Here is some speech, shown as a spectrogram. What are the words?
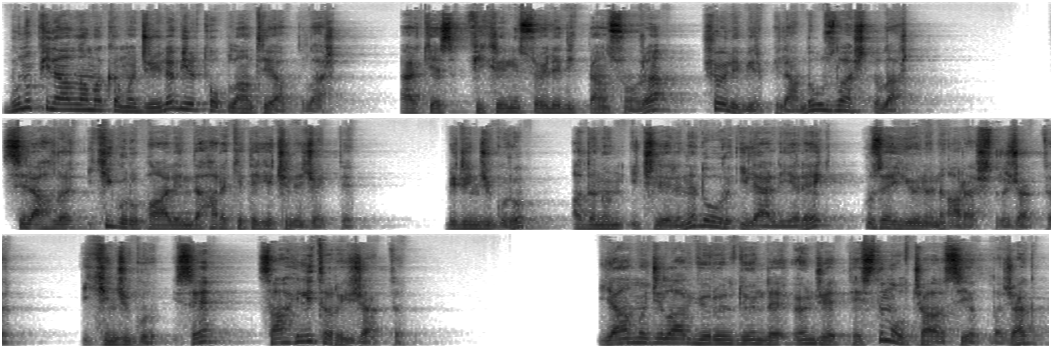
Bunu planlamak amacıyla bir toplantı yaptılar. Herkes fikrini söyledikten sonra şöyle bir planda uzlaştılar. Silahlı iki grup halinde harekete geçilecekti. Birinci grup adanın içlerine doğru ilerleyerek kuzey yönünü araştıracaktı. İkinci grup ise sahili tarayacaktı. Yağmacılar görüldüğünde önce teslim ol çağrısı yapılacak,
